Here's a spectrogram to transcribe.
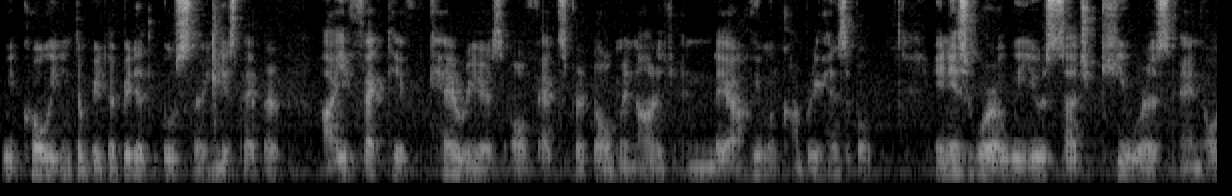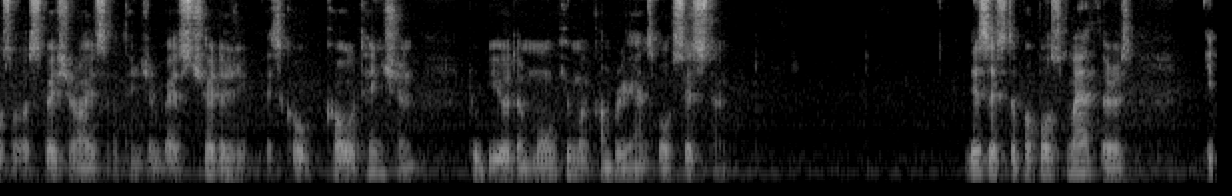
we call it interpretability booster in this paper, are effective carriers of expert domain knowledge and they are human comprehensible. In this work, we use such keywords and also a specialized attention-based strategy, it's called co-attention, to build a more human comprehensible system. This is the proposed methods. It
